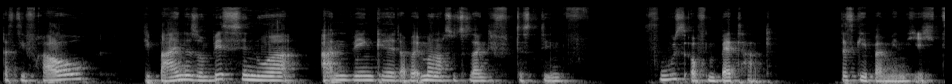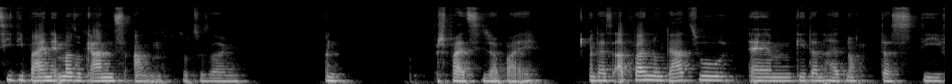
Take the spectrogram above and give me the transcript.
dass die Frau die Beine so ein bisschen nur anwinkelt, aber immer noch sozusagen die, das, den Fuß auf dem Bett hat. Das geht bei mir nicht. Ich ziehe die Beine immer so ganz an, sozusagen. Und spreize sie dabei. Und als Abwandlung dazu ähm, geht dann halt noch, dass die,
